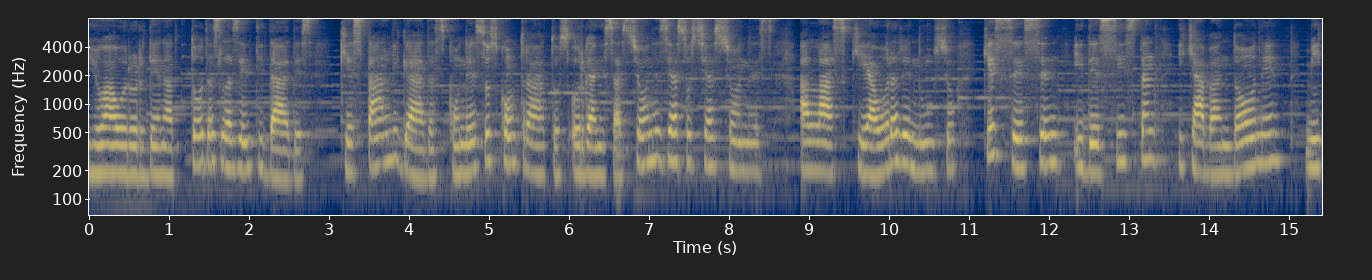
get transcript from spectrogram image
Yo ahora ordeno a todas las entidades que están ligadas con esos contratos, organizaciones y asociaciones a las que ahora renuncio que cesen y desistan y que abandonen mi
